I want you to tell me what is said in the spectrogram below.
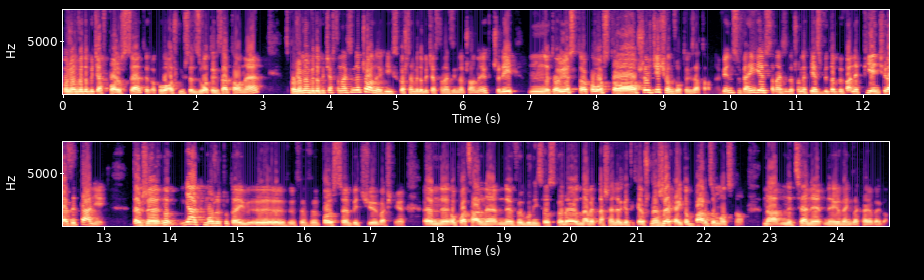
poziom wydobycia w Polsce, to jest około 800 zł za tonę, z poziomem wydobycia w Stanach Zjednoczonych i z kosztem wydobycia w Stanach Zjednoczonych, czyli mm, to jest około 160 zł za tonę. Więc węgiel w Stanach Zjednoczonych jest wydobywany 5 razy taniej. Także no, jak może tutaj y, w, Polsce być właśnie em, opłacalne w górnictwo, skoro nawet nasza energetyka już narzeka i to bardzo mocno na ceny węgla krajowego.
